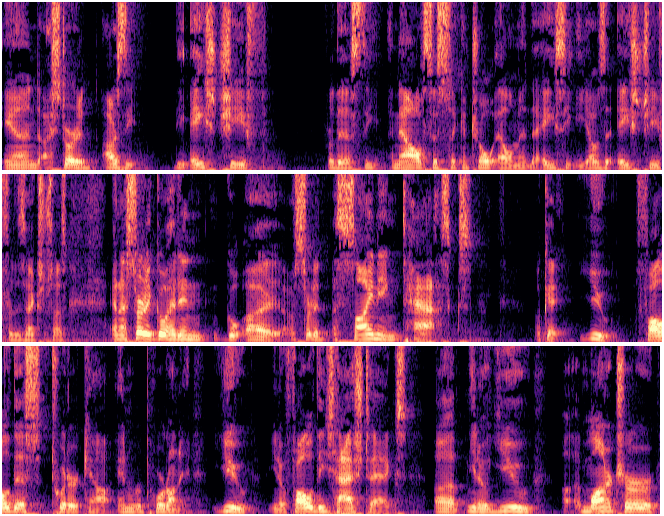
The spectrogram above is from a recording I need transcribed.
And I started. I was the the ace chief for this, the analysis and control element, the ACE. I was the ACE chief for this exercise, and I started go ahead and go. Uh, I started assigning tasks. Okay, you follow this Twitter account and report on it. You, you know, follow these hashtags. Uh, you know, you uh, monitor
